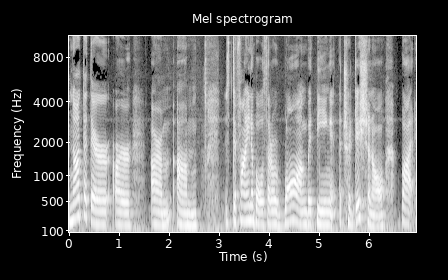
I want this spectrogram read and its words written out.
not that there are um, um, definables that are wrong with being traditional, but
